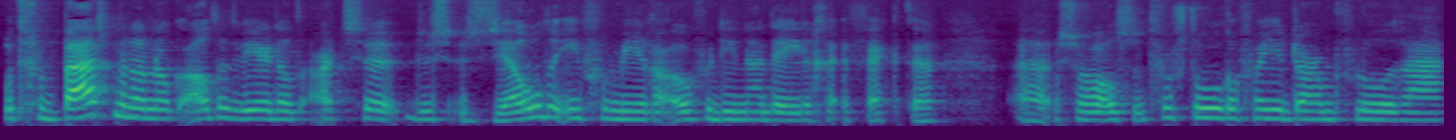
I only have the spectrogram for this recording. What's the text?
het verbaast me dan ook altijd weer dat artsen dus zelden informeren over die nadelige effecten. Uh, zoals het verstoren van je darmflora,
